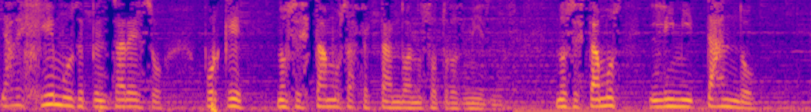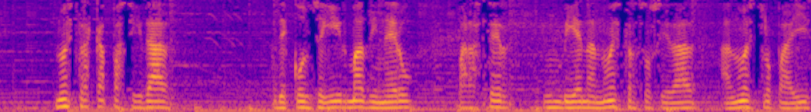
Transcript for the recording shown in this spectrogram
Ya dejemos de pensar eso porque nos estamos afectando a nosotros mismos. Nos estamos limitando nuestra capacidad de conseguir más dinero para hacer un bien a nuestra sociedad, a nuestro país,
